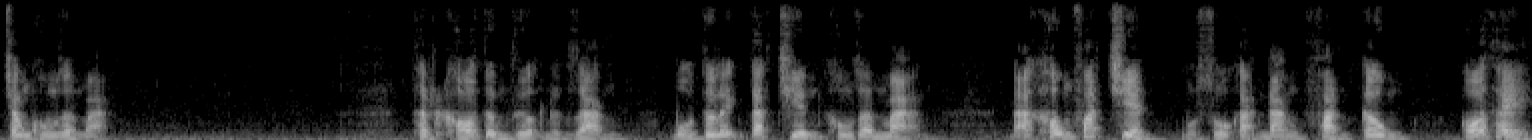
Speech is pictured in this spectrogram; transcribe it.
trong không gian mạng. Thật khó tưởng tượng được rằng Bộ Tư lệnh tác chiến không gian mạng đã không phát triển một số khả năng phản công có thể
